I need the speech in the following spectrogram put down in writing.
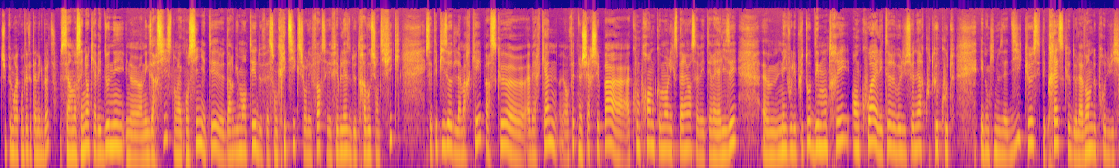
Tu peux me raconter cette anecdote? C'est un enseignant qui avait donné un exercice dont la consigne était euh, d'argumenter de façon critique sur les forces et les faiblesses de travaux scientifiques. Cet épisode l'a marqué parce que euh, Aberkan, en fait, ne cherchait pas à, comprendre comment l'expérience avait été réalisée, euh, mais il voulait plutôt démontrer en quoi elle était révolutionnaire coûte que coûte. Et donc, il nous a dit que c'était presque de la vente de produits.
